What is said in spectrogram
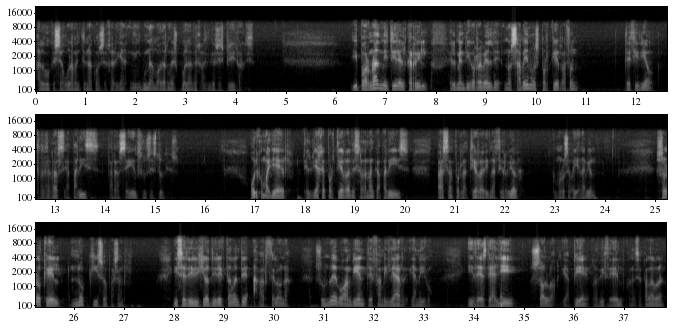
algo que seguramente no aconsejaría ninguna moderna escuela de ejercicios espirituales. Y por no admitir el carril, el mendigo rebelde, no sabemos por qué razón, decidió trasladarse a París para seguir sus estudios. Hoy como ayer, el viaje por tierra de Salamanca a París pasa por la tierra de Ignacio Loyola como no se vaya en avión. Solo que él no quiso pasar y se dirigió directamente a Barcelona, su nuevo ambiente familiar y amigo. Y desde allí, solo y a pie, lo dice él con esa palabra,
